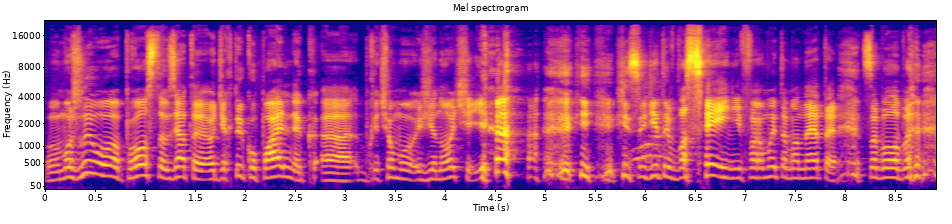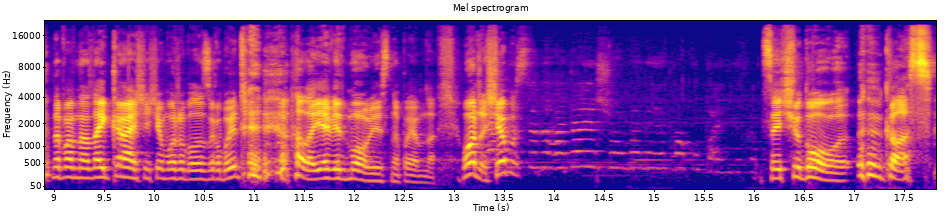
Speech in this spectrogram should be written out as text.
Можливо, просто взяти, одягти купальник, е, причому жіночий, і, і сидіти в басейні, і фармити монети. Це було б, напевно, найкраще, що можна було зробити, але я відмовлюсь, напевно. Отже, ще Я б. Це чудово, клас.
